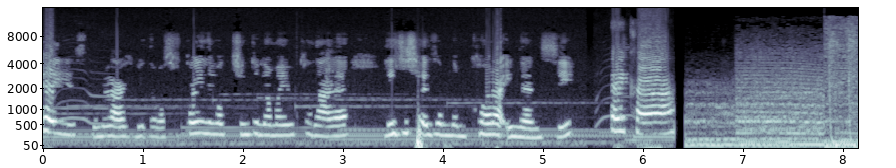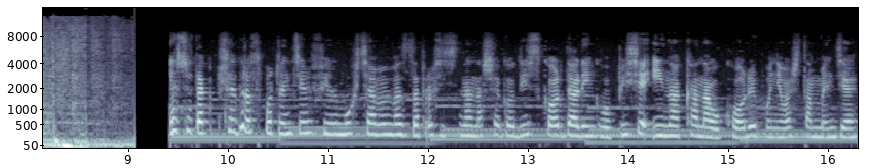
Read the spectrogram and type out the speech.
Hej, jestem Lach, witam was w kolejnym odcinku na moim kanale. Jest dzisiaj ze mną Cora i Nancy. Hejka! Jeszcze tak przed rozpoczęciem filmu chciałabym was zaprosić na naszego Discorda, link w opisie i na kanał Kory, ponieważ tam będzie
